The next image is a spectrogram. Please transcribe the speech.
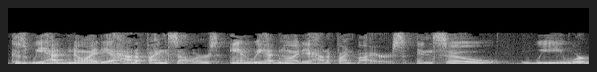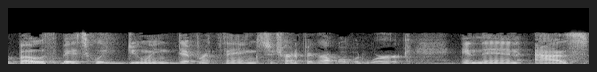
because we had no idea how to find sellers and we had no idea how to find buyers, and so we were both basically doing different things to try to figure out what would work. And then as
